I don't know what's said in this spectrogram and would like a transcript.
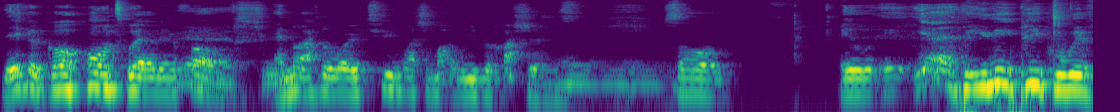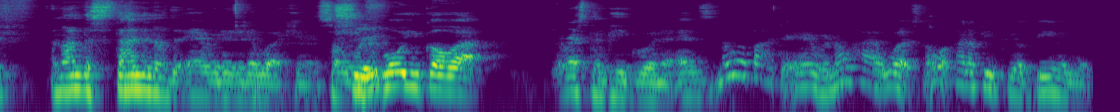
they could go home to where they're Yeah, from and not have to worry too much about repercussions. Mm. So, it, it yeah. But you need people with an understanding of the area that they're working in. So True. before you go out arresting people in the ends, know about the area, know how it works, know what kind of people you're dealing with.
